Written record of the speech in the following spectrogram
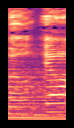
melt your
